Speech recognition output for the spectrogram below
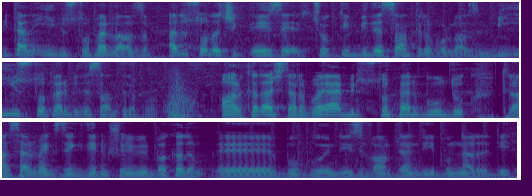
Bir tane iyi bir stoper lazım. Hadi sol açık neyse çok değil bir de santrafor lazım. Bir iyi stoper bir de santrafor. Arkadaşlar bayağı bir stoper bulduk. Transfer merkezine gidelim şöyle bir bakalım. Ee, bu Gundizi falan filan değil. Bunlar da değil.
